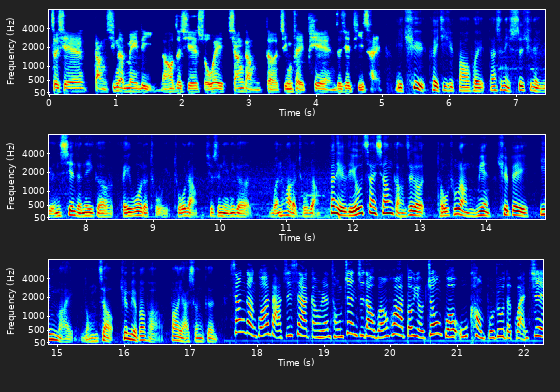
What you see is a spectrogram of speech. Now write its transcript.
这些港星的魅力，然后这些所谓香港的警匪片这些题材，你去可以继续发挥，但是你失去了原先的那个肥沃的土土壤，就是你那个文化的土壤。但你留在香港这个土土壤里面，却被阴霾笼罩，却没有办法发芽生根。香港国安法之下，港人从政治到文化都有中国无孔不入的管制。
